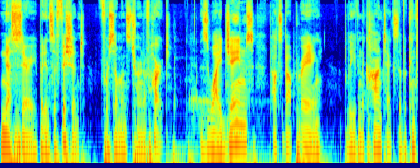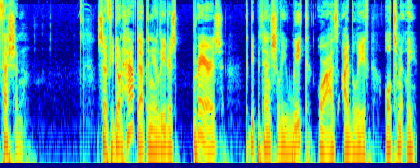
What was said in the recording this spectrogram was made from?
necessary but insufficient for someone's turn of heart. This is why James talks about praying, I believe, in the context of a confession. So if you don't have that, then your leader's prayers could be potentially weak or, as I believe, ultimately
